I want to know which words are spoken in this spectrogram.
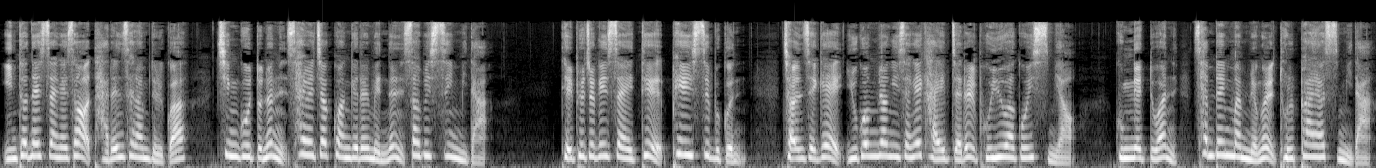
인터넷상에서 다른 사람들과 친구 또는 사회적 관계를 맺는 서비스입니다. 대표적인 사이트 페이스북은 전 세계 6억 명 이상의 가입자를 보유하고 있으며 국내 또한 300만 명을 돌파하였습니다.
